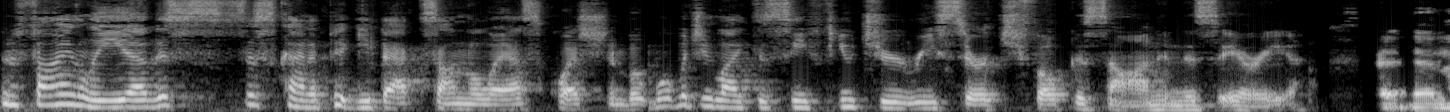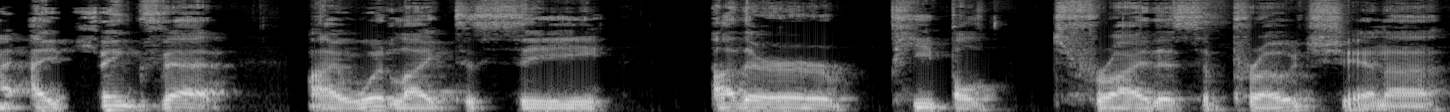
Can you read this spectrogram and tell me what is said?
And finally, uh, this this kind of piggybacks on the last question, but what would you like to see future research focus on in this area? And, and I think that I would like to see other people try this approach in a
